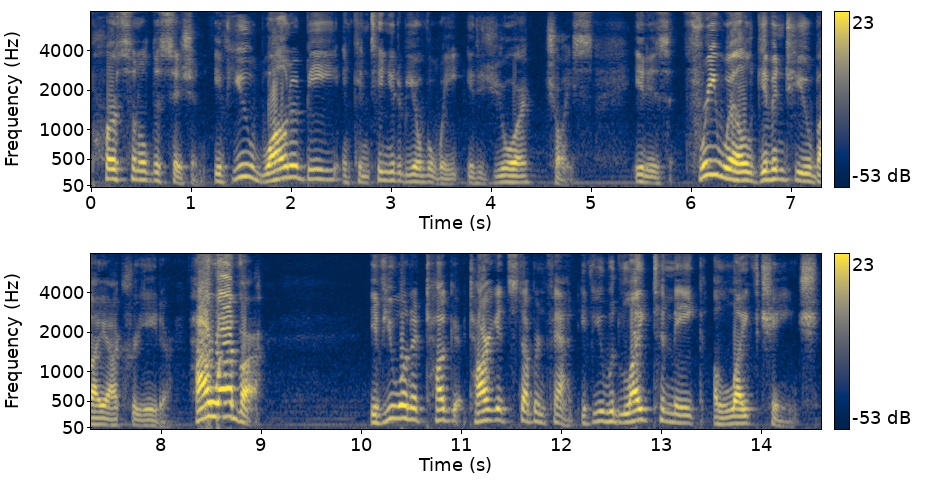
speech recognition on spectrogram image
personal decision. If you want to be and continue to be overweight, it is your choice. It is free will given to you by our creator. However, if you want to target stubborn fat, if you would like to make a life change,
